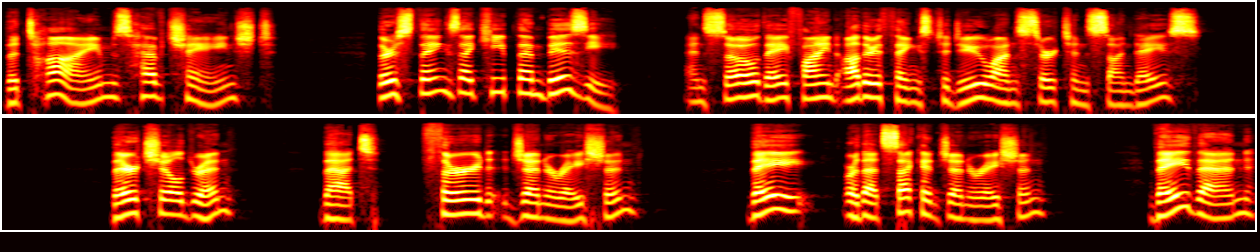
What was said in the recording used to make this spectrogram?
the times have changed. There's things that keep them busy. And so they find other things to do on certain Sundays. Their children, that third generation, they, or that second generation, they then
